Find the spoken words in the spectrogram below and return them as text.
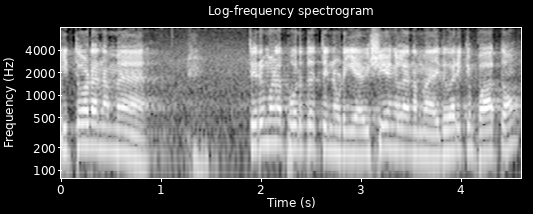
இத்தோட நம்ம திருமண பொருத்தத்தினுடைய விஷயங்களை நம்ம இது வரைக்கும் பார்த்தோம்.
